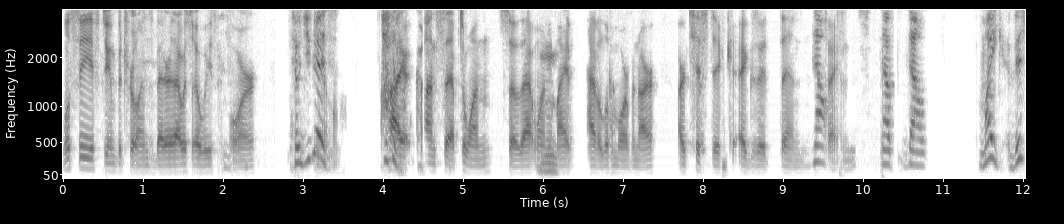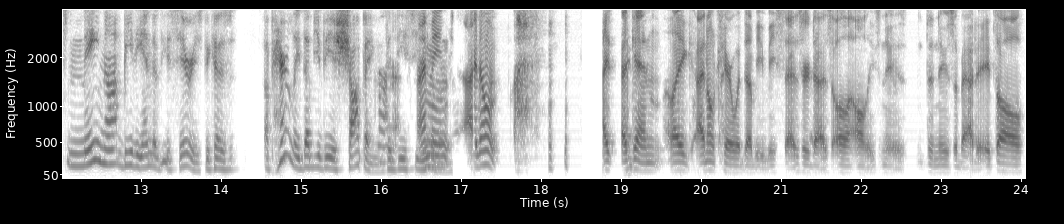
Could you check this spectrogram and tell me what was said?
we'll see if Doom Patrol ends better. That was always the more So, did you you guys? know, just a- high concept one. So that one Mhm. might have a little more of an ar- artistic exit than Now- Titans. Now, now, Mike, this may not be the end of these series because apparently WB is shopping the DC. Uh, I mean. I don't. I again, like, I don't care what WB says or does. All all these news, the news about it, it's all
